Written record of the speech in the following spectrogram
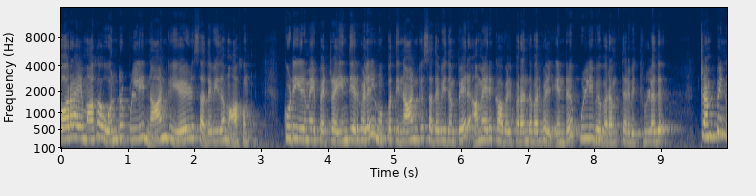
தோராயமாக ஒன்று புள்ளி நான்கு ஏழு சதவீதம் ஆகும். குடியுரிமை பெற்ற இந்தியர்களில் முப்பத்தி நான்கு சதவீதம் பேர் அமெரிக்காவில் பிறந்தவர்கள் என்று புள்ளி விவரம் தெரிவித்துள்ளது. ட்ரம்பின்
